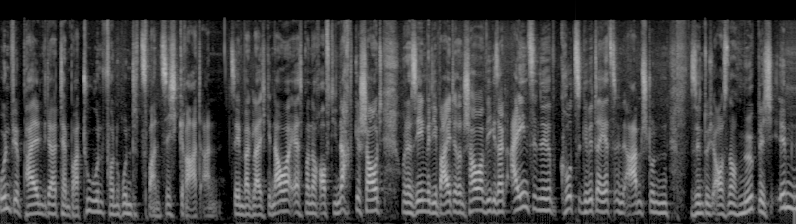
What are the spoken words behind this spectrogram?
und wir peilen wieder Temperaturen von rund 20 Grad an. Sehen wir gleich genauer. Erstmal noch auf die Nacht geschaut und da sehen wir die weiteren Schauer. Wie gesagt, einzelne kurze Gewitter jetzt in den Abendstunden sind durchaus noch möglich. Im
